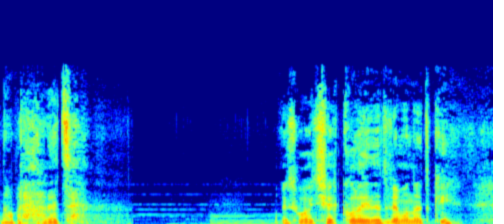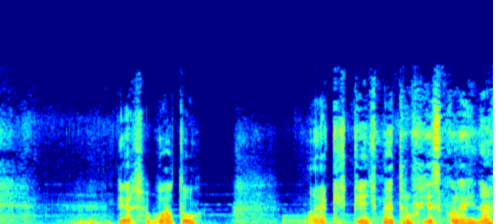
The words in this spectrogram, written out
Dobra, lecę. No i słuchajcie, kolejne dwie monetki. Pierwsza była tu. No jakieś 5 metrów, jest kolejna.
